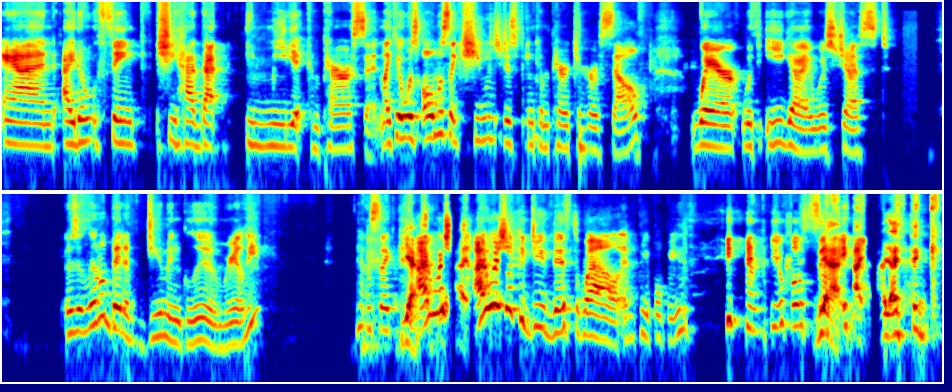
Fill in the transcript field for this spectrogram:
and I don't think she had that immediate comparison. Like it was almost like she was just being compared to herself. Where with Iga, it was just it was a little bit of doom and gloom, really. I was like, Yes, I wish I- I, wish I could do this well, and people be and people say, Yeah, I, I- think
